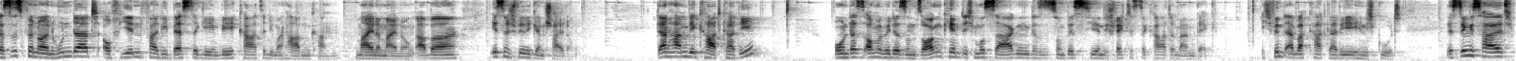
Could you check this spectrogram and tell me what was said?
das ist für 900 auf jeden Fall die beste GMB-Karte, die man haben kann. Meine Meinung. Aber ist eine schwierige Entscheidung. Dann haben wir Card KD. Und das ist auch mal wieder so ein Sorgenkind. Ich muss sagen, das ist so ein bisschen die schlechteste Karte in meinem Deck. Ich finde einfach Card KD hier nicht gut. Das Ding ist halt,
